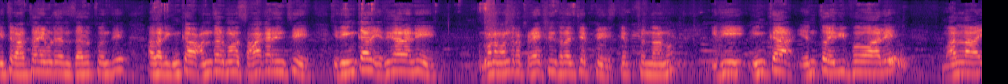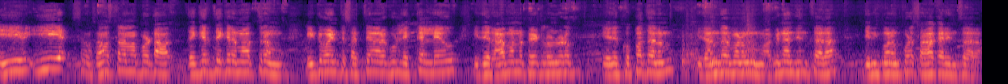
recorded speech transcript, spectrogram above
ఇతర ఆధ్వర్యంలో జరుగుతుంది అతనికి ఇంకా అందరూ మనం సహకరించి ఇది ఇంకా ఎదగాలని మనం అందరం ప్రయత్నించాలని చెప్పి చెప్తున్నాను. ఇది ఇంకా ఎంతో ఎదిగిపోవాలి. మళ్ళా ఈ ఈ సంస్థల పూట దగ్గర దగ్గర మాత్రం ఇటువంటి సత్యనారాయణ గుళ్ళు లెక్కలు లేవు. ఇది రామన్నపేటలో ఉండడం ఇది గొప్పతనం. ఇది అందరూ మనం అభినందించాలా? దీనికి మనం కూడా సహకరించాలా?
